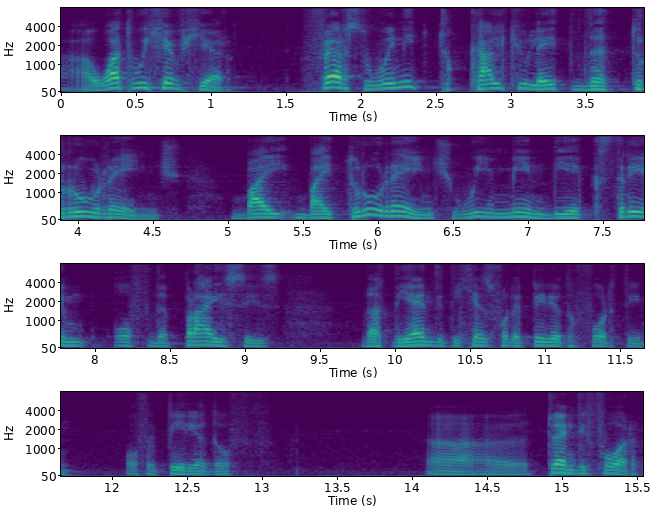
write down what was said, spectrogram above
Uh, what we have here, first we need to calculate the true range. By, by true range, we mean the extreme of the prices that the entity has for a period of 14, of a period of uh, 24,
